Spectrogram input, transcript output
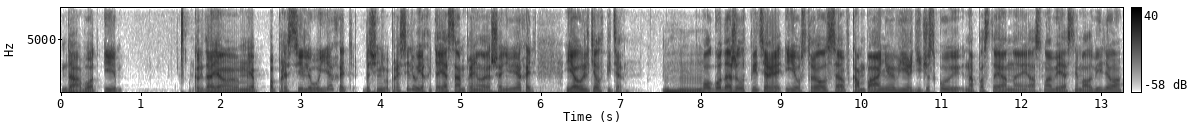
Да, вот. И когда я, меня попросили уехать, точнее, не попросили уехать, а я сам принял решение уехать, я улетел в Питер. Мгм. Полгода жил в Питере и устроился в компанию, в юридическую, на постоянной основе я снимал видео.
